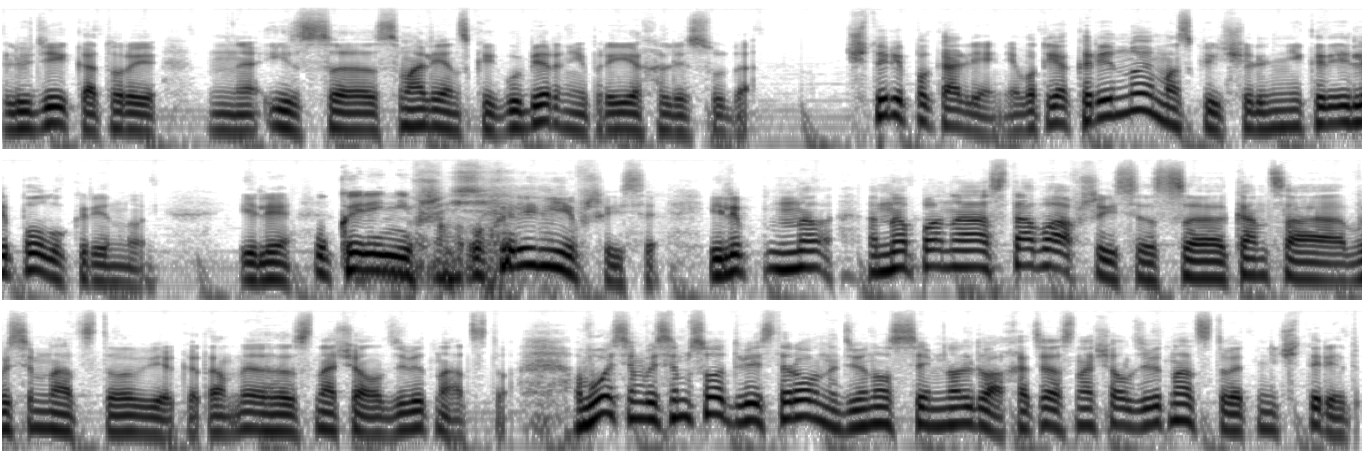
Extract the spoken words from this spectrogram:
людей, которые из э, Смоленской губернии приехали сюда. Четыре поколения. Вот я коренной москвич или, не, или полукоренной? Или Укоренившись. укоренившийся? Или на, на, остававшийся с э, конца 18 века, там, э, с начала 19-го? 8 800 200 ровно 9702. Хотя с начала 19 это не 4, это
